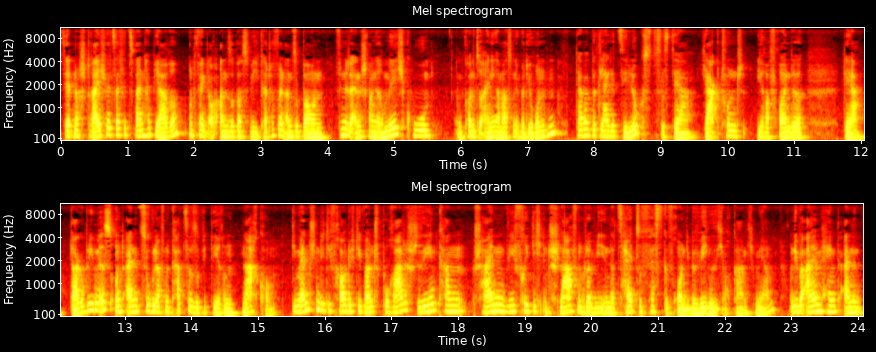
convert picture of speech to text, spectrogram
Sie hat noch Streichhölzer für zweieinhalb Jahre und fängt auch an, sowas wie Kartoffeln anzubauen, findet eine schwangere Milchkuh und kommt so einigermaßen über die Runden. Dabei begleitet sie Lux, das ist der Jagdhund ihrer Freunde, der dageblieben ist, und eine zugelaufene Katze sowie deren Nachkommen. Die Menschen, die die Frau durch die Wand sporadisch sehen kann, scheinen wie friedlich entschlafen oder wie in der Zeit so festgefroren. Die bewegen sich auch gar nicht mehr. Und über allem hängt eine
